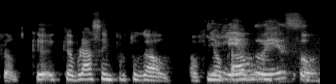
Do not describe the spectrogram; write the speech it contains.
pronto, que, que abracem Portugal. Ao fim que lindo cabo, isso!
